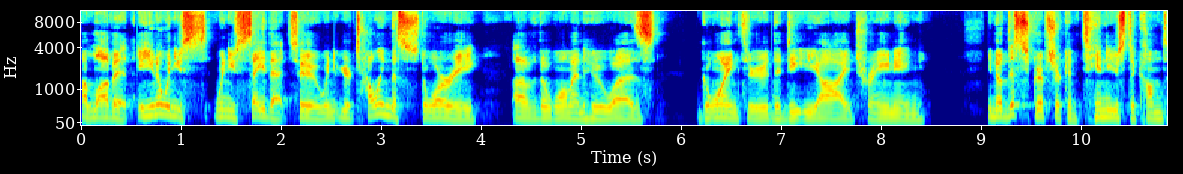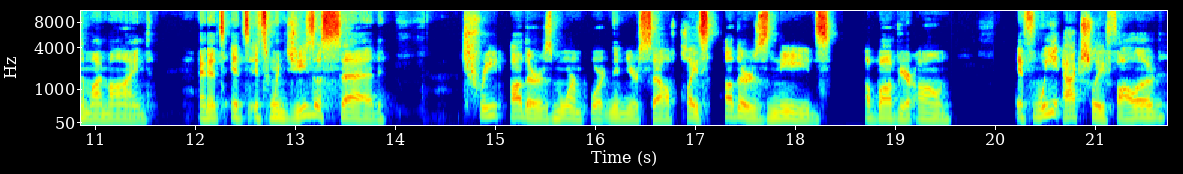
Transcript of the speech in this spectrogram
I love it. And you know when you when you say that too, when you're telling the story of the woman who was going through the DEI training. You know, this scripture continues to come to my mind. And it's it's it's when Jesus said, treat others more important than yourself, place others' needs above your own. If we actually followed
